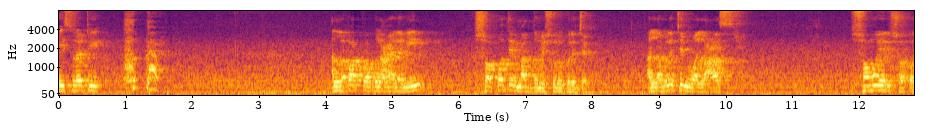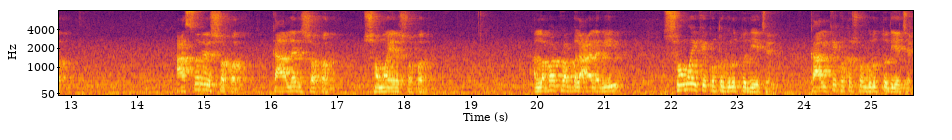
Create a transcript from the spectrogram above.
এই সুরাটি আল্লাপাক রব্বুল আলমিন শপথের মাধ্যমে শুরু করেছেন। আল্লাহ বলেছেন, ওয়াল আসর সময়ের শপথ, আসরের শপথ। কালের শপথ, সময়ের শপথ। আল্লাপাক রব্বুল আলমী সময়কে কত গুরুত্ব দিয়েছেন, কালকে কত গুরুত্ব দিয়েছেন।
